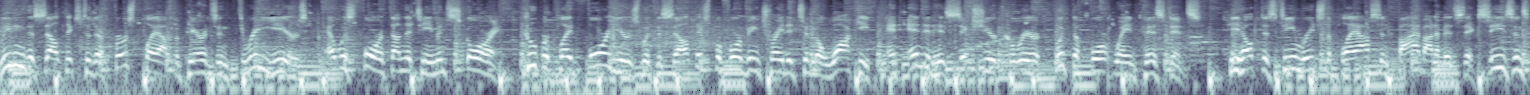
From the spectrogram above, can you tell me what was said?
leading the Celtics to their first playoff appearance in three years and was fourth on the team in scoring. Cooper played four years with the Celtics before being traded to Milwaukee and ended his six year career with the Fort Wayne Pistons. He helped his team reach the playoffs in five out of his six seasons,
